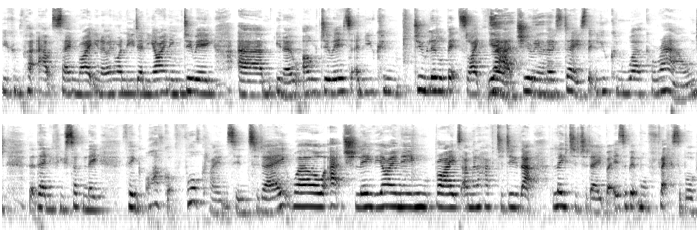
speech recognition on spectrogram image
you can put out saying, right, you know, anyone need any ironing doing, um, you know, I'll do it. And you can do little bits like Yeah, that during yeah. those days that you can work around. That then if you suddenly think, oh, I've got four clients in today. Well, actually, the ironing, right, I'm going to have to do that later today, but it's a bit more flexible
